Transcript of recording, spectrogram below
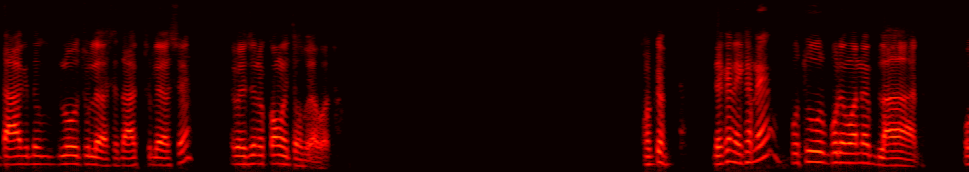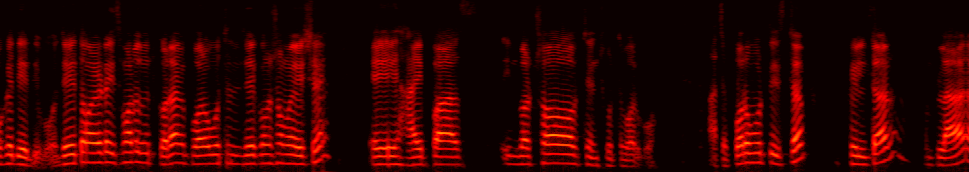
দাগগুলো চলে আসে, দাগ চলে আসে। এবার এর জন্য কমাইতে হবে আবার। ওকে দেখেন এখানে প্রচুর পরিমাণে ব্লার ওকে দিয়ে দিব। যেহেতু আমার এটা স্মার্ট অবজেক্ট করা, আমি পরবর্তীতে যে কোনো সময় এসে এই হাই পাস ইনভার্ট সব চেঞ্জ করতে পারব। আচ্ছা পরবর্তী step filter blur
